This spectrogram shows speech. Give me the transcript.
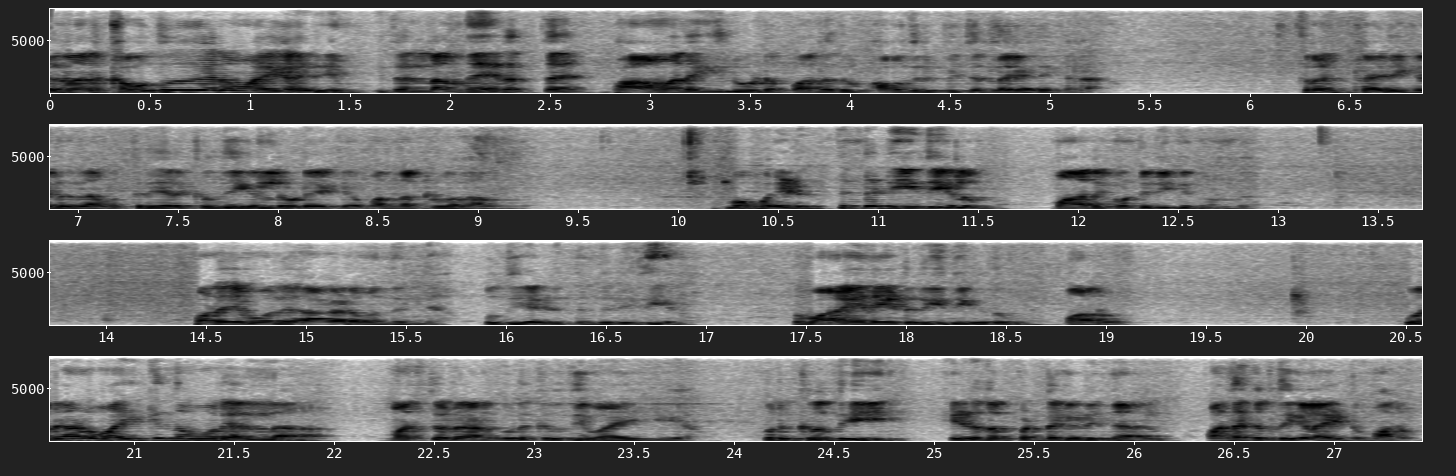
എന്നാൽ കൗതുകകരമായ കാര്യം ഇതെല്ലാം നേരത്തെ ഭാവനയിലൂടെ പലരും അവതരിപ്പിച്ചിട്ടുള്ള കാര്യങ്ങളാണ്. ഇത്തരം കാര്യങ്ങളെല്ലാം ഒത്തിരിയേറെ കൃതികളിലൂടെയൊക്കെ വന്നിട്ടുള്ളതാണ്. അപ്പോൾ എഴുത്തിന്റെ രീതികളും മാറിക്കൊണ്ടിരിക്കുന്നുണ്ട്. പഴയ പോലെ ആകണമെന്നില്ല. പുതിയ എഴുത്തിന്റെ രീതികൾ വായനയുടെ രീതികളും മാറും. ഒരാൾ വായിക്കുന്ന പോലെ അല്ല മറ്റൊരാൾ ഒരു കൃതി വായിക്കുക. ഒരു കൃതി എഴുതപ്പെട്ട് കഴിഞ്ഞാൽ പല കൃതികളായിട്ട് മാറും.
